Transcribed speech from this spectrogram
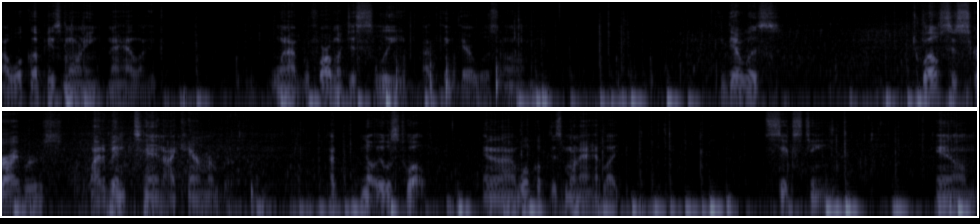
I woke up this morning and I had like, when I, before I went to sleep, I think there was, um, I think there was 12 subscribers. Might have been 10, I can't remember. I, no, it was 12. And I woke up this morning, I had like 16 and um,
